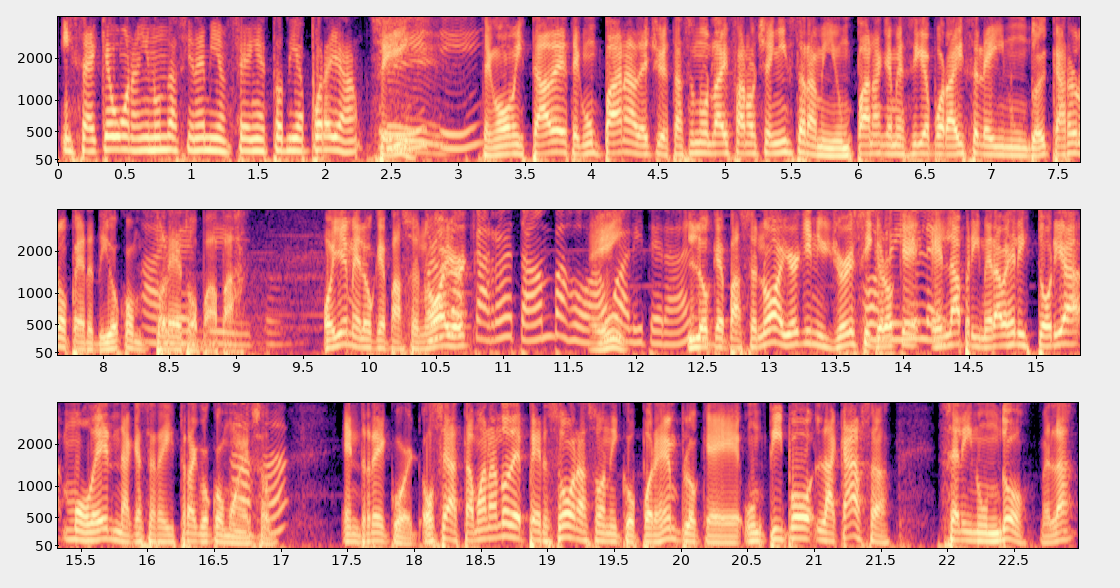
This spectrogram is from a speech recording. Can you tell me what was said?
y sabe que hubo unas inundaciones bien feas en estos días por allá. Sí. Sí, sí. Tengo amistades, tengo un pana, de hecho, está haciendo un live anoche en Instagram y un pana que me sigue por ahí se le inundó el carro y lo perdió completo, Ay, papá. bendito. Óyeme, lo que pasó en Nueva los York. carros estaban bajo Ey, agua, literal. Lo que pasó en Nueva York y New Jersey, creo que es la primera vez en la historia moderna que se registra algo como Ajá. eso. En récord. O sea, estamos hablando de personas, Sónico. Por ejemplo, que un tipo, la casa se le inundó, ¿verdad?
